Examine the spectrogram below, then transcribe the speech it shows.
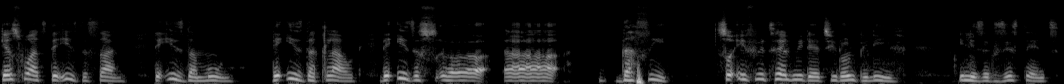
Guess what? There is the sun, there is the moon, there is the cloud, there is the, uh, uh, the sea. So if you tell me that you don't believe in his existence,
